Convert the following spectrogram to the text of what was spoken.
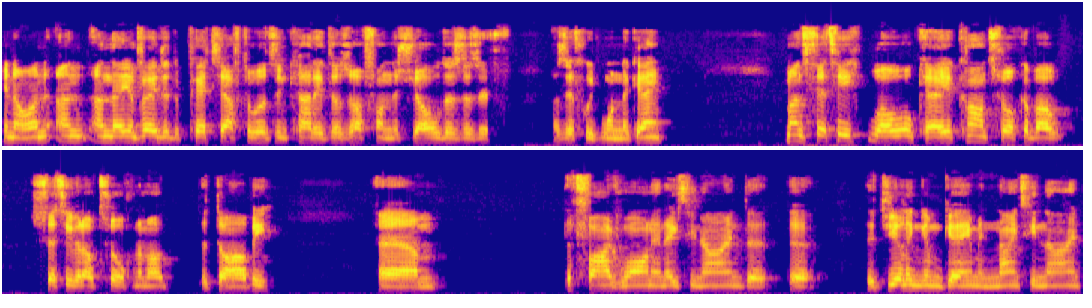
you know, and, and, and they invaded the pitch afterwards and carried us off on the shoulders as if as if we'd won the game. Man City, well, okay, I can't talk about City without talking about the derby. Um, the 5-1 in 89, the, the, the Gillingham game in 99.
